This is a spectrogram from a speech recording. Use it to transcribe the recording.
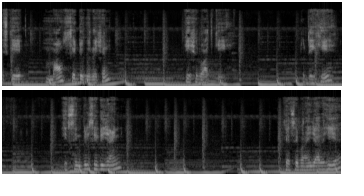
इसके माउथ से डेकोरेशन की शुरुआत की। तो देखिए, एक सिंपल सी डिज़ाइन कैसे बनाई जा रही है।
